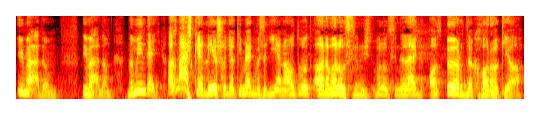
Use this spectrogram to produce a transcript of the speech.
imádom, imádom. Na mindegy. Az más kérdés, hogy aki megvesz egy ilyen autót, arra valószínű, valószínűleg az ördög haragja,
